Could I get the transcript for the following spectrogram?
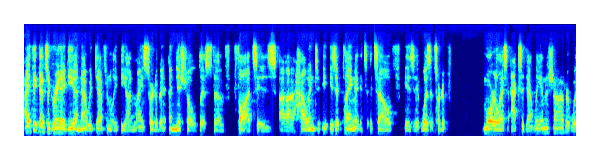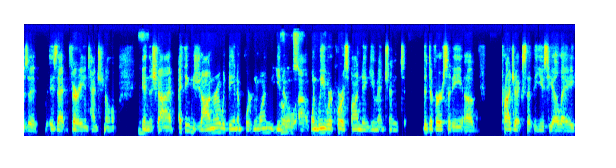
I think that's a great idea, and that would definitely be on my sort of initial list of thoughts. Is uh, how into, is it playing it itself? Is it was it sort of more or less accidentally in the shot or was it is that very intentional in the shot i think genre would be an important one you know uh, when we were corresponding you mentioned the diversity of projects that the ucla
